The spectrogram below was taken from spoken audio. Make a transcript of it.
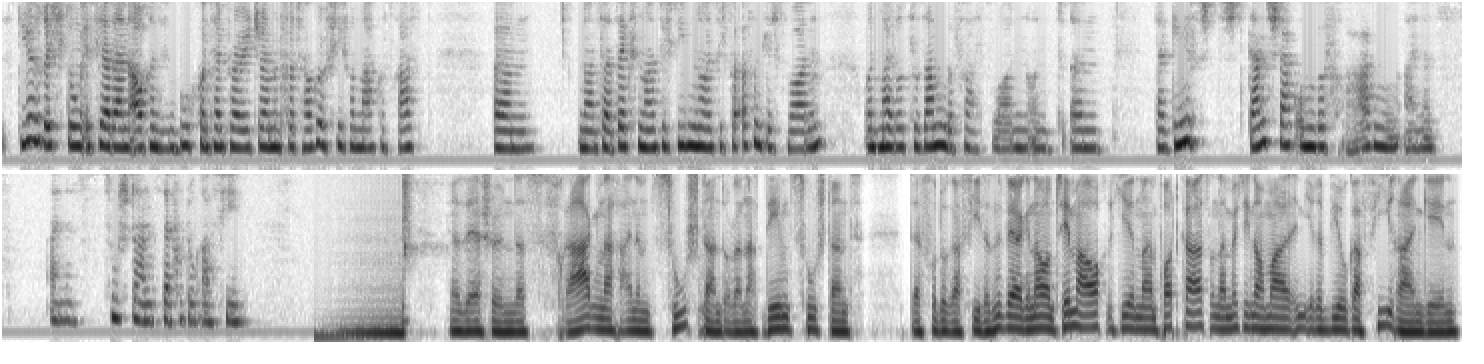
Stilrichtung ist ja dann auch in diesem Buch Contemporary German Photography von Markus Rasp ähm, 1996, 97 veröffentlicht worden und mal so zusammengefasst worden. Und ähm, da ging es ganz stark um Befragen eines, eines Zustands der Fotografie. Ja, sehr schön. Das Fragen nach einem Zustand oder nach dem Zustand der Fotografie. Da sind wir ja genau im Thema auch hier in meinem Podcast und da möchte ich nochmal in Ihre Biografie reingehen.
